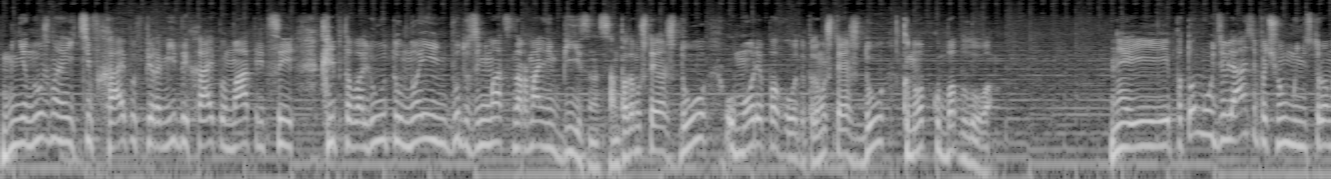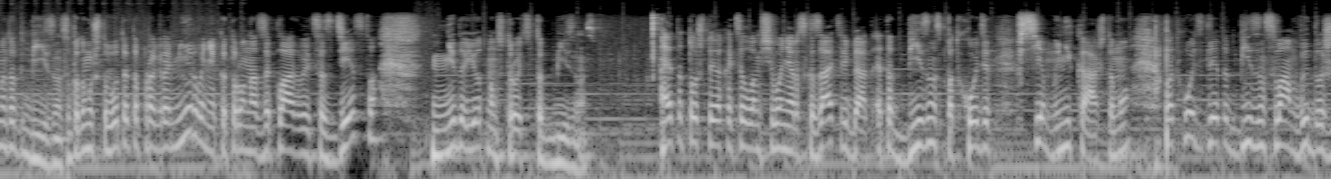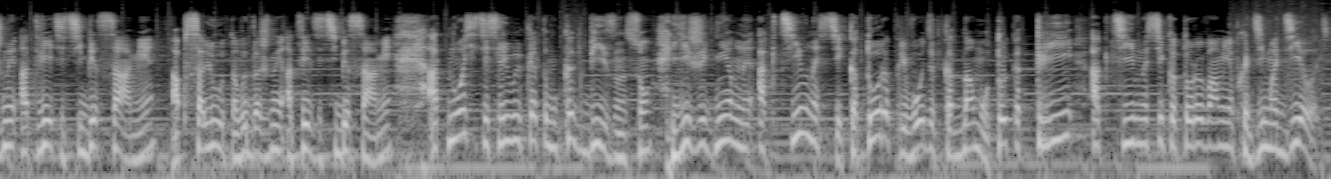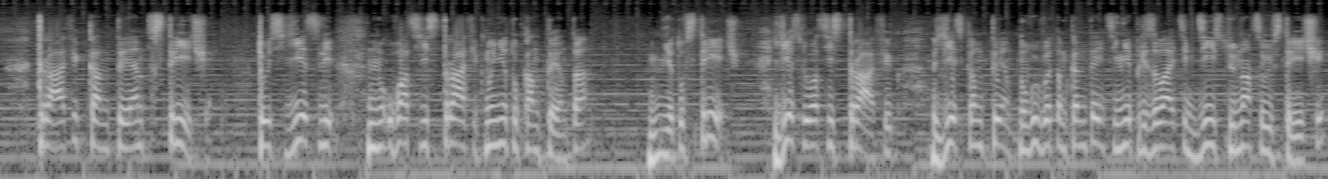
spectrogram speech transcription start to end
Мне нужно идти в хайпы, в пирамиды, хайпы, матрицы, криптовалюту, но я не буду заниматься нормальным бизнесом, потому что я жду у моря погоды, потому что я жду кнопку бабло. И потом мы удивляемся, почему мы не строим этот бизнес. Потому что вот это программирование, которое у нас закладывается с детства, не дает нам строить этот бизнес. Это то, что я хотел вам сегодня рассказать, ребят. Этот бизнес подходит всем, но не каждому. Подходит ли этот бизнес вам, вы должны ответить себе сами. Абсолютно, вы должны ответить себе сами. Относитесь ли вы к этому как к бизнесу? Ежедневные активности, которые приводят к одному. Только три активности, которые вам необходимо делать. Трафик, контент, встречи. То есть, если у вас есть трафик, но нету контента, нету встреч. Если у вас есть трафик, есть контент, но вы в этом контенте не призываете к действию на свои встречи,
